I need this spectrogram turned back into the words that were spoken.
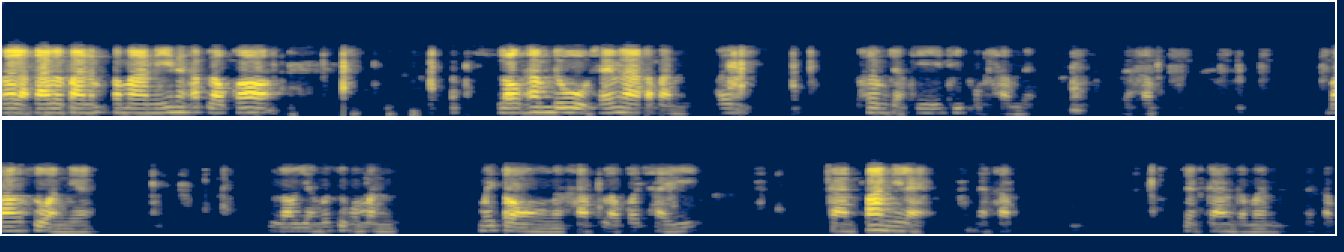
อ่าหลักการมันประมาณประมาณนี้นะครับ เราก็ลองทำดูใช้เวลากับมัน เพิ่มเพิ่มจากที่ที่ผมทำเนี่ยนะครับ บางส่วนเนี่ย เรายังรู้สึกว่ามันไม่ตรงนะครับ เราก็ใช้การปั้นนี่แหละนะครับ จัดการกับมันนะครับ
